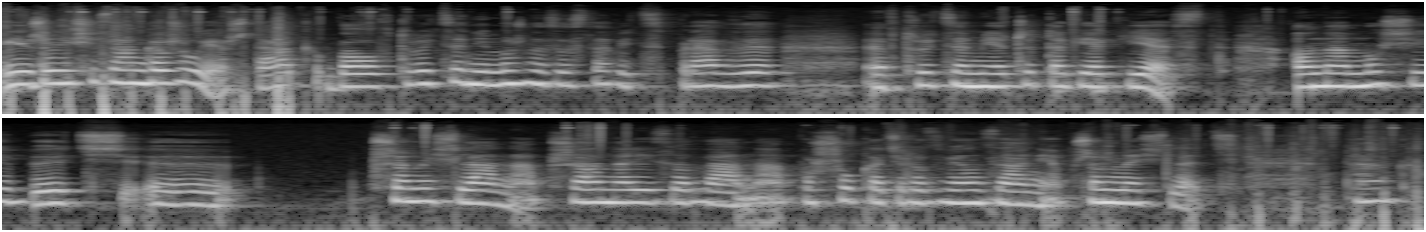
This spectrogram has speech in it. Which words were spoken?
Jeżeli się zaangażujesz, tak? Bo w trójce nie można zostawić sprawy w trójce mieczy tak jak jest. Ona musi być y, przemyślana, przeanalizowana, poszukać rozwiązania, przemyśleć, tak?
